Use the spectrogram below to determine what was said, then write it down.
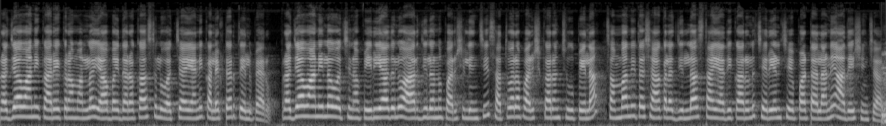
ప్రజావాణి కార్యక్రమంలో యాభై దరఖాస్తులు వచ్చాయని కలెక్టర్ తెలిపారు. ప్రజావాణిలో వచ్చిన ఫిర్యాదులు ఆర్జీలను పరిశీలించి సత్వర పరిష్కారం చూపేలా సంబంధిత శాఖల జిల్లా స్థాయి అధికారులు చర్యలు చేపట్టాలని ఆదేశించారు.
